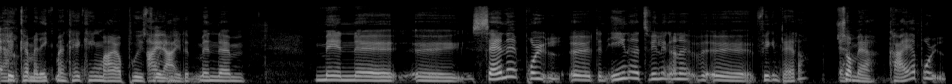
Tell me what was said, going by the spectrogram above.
Ja. Ja. Det kan man ikke. Man kan ikke hænge mig op på historien Nej, nej. i det. Men, øhm, men øh, øh, Sanne Bryl, øh, den ene af tvillingerne, øh, fik en datter, ja. som er Kaja Bryl.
